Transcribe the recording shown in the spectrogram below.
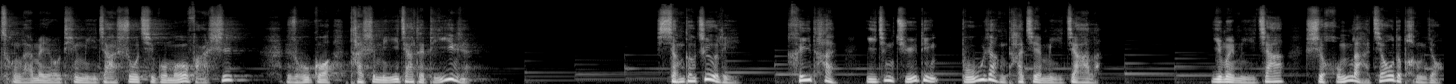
从来没有听米迦说起过魔法师。如果他是米迦的敌人，想到这里，黑炭已经决定不让他见米迦了。因为米迦是红辣椒的朋友，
